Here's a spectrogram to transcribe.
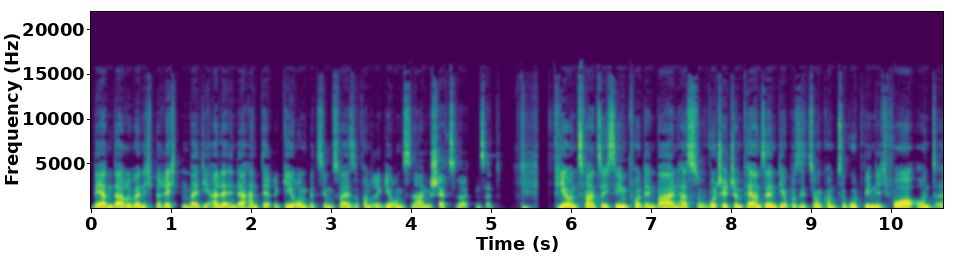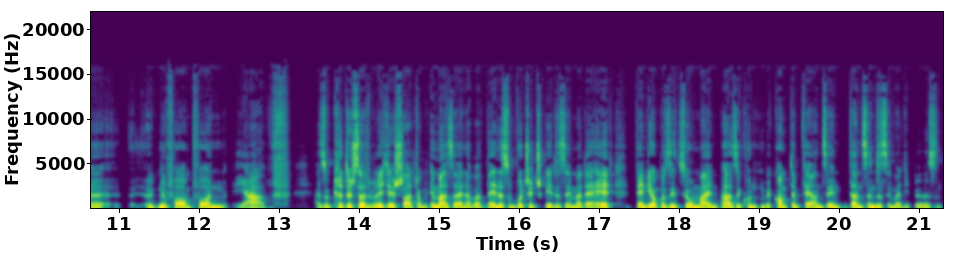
werden darüber nicht berichten, weil die alle in der Hand der Regierung beziehungsweise von regierungsnahen Geschäftsleuten sind. 24-7 vor den Wahlen hast du Vucic im Fernsehen, die Opposition kommt so gut wie nicht vor und äh, irgendeine Form von, ja, also kritisch sollte Berichterstattung immer sein, aber wenn es um Vucic geht, ist er immer der Held. Wenn die Opposition mal ein paar Sekunden bekommt im Fernsehen, dann sind es immer die Bösen.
